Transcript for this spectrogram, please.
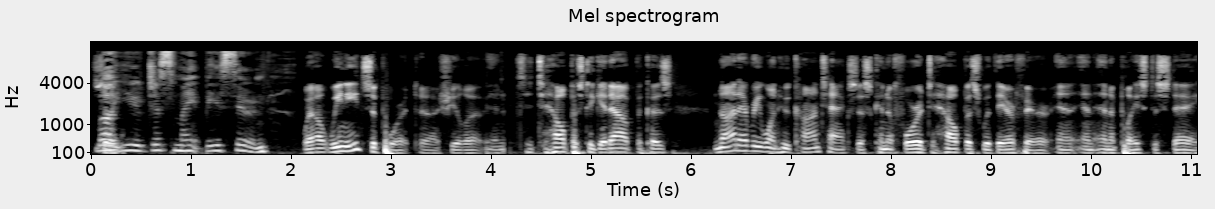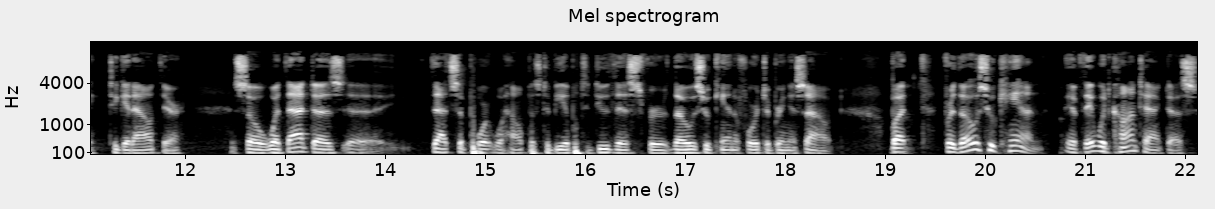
So, well, you just might be soon. Well, we need support, uh, Sheila, and to, to, help us to get out because not everyone who contacts us can afford to help us with airfare and, and, and a place to stay to get out there. So what that does, uh, that support will help us to be able to do this for those who can't afford to bring us out. But for those who can, if they would contact us,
